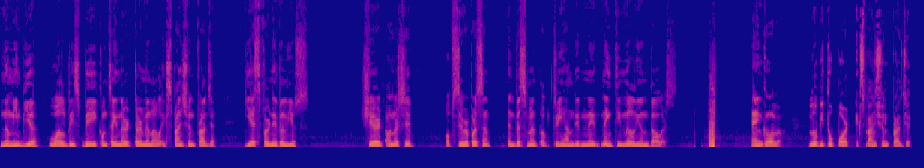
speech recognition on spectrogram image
Namibia Walvis Bay Container Terminal Expansion Project, yes for naval use. Shared ownership of 0%, investment of $390 million. Angola Lobito Port Expansion Project,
